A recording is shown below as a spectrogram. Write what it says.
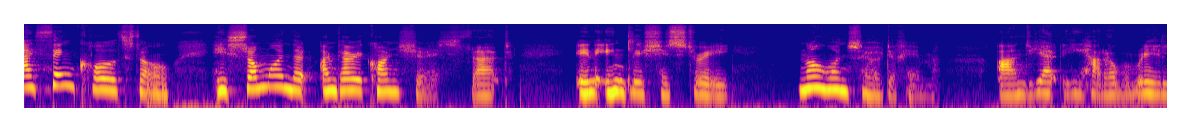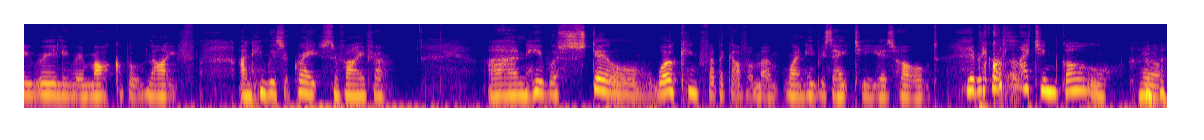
I think also he's someone that I'm very conscious that in English history, no one's heard of him. And yet he had a really, really remarkable life. And he was a great survivor. And he was still working for the government when he was 80 years old. Yeah, they couldn't let him go. yeah.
